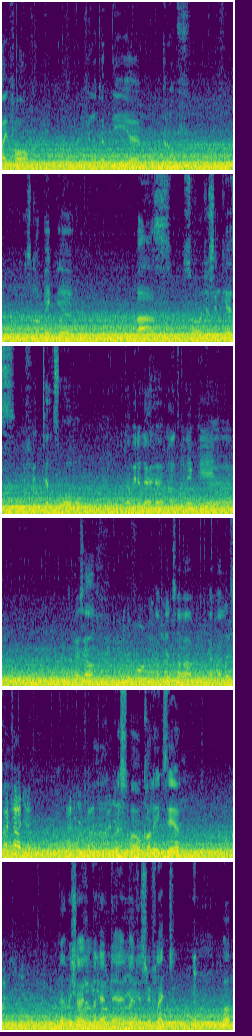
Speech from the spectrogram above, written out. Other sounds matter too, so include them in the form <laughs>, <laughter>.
uh, 4x4. If you look at the uh, the roof, it's got big uh, bars. So just in case if it tilts over, that we don't get hurt. Mine's connected. Uh, myself, Give me the phone. Amjad Sahab, Khalid Where's my Sahab, charger? I need a charger. I rest of our colleagues here. A bit of a shine on the head there, it might just reflect. <laughs> well,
